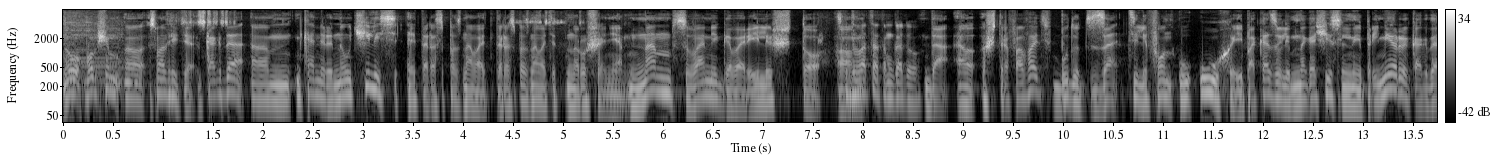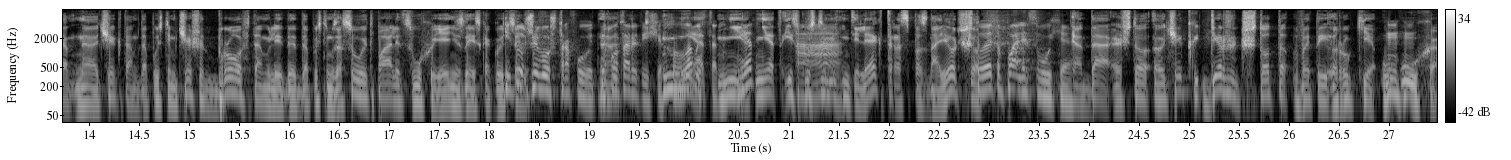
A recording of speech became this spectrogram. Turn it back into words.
Ну, в общем, э, смотрите, когда э, камеры научились это распознавать, распознавать это нарушение, нам с вами говорили, что... В 2020 году. Да, э, штрафовать будут за телефон у уха. И показывали многочисленные примеры, когда э, человек там, допустим, чешет бровь там или, допустим, засовывает палец в ухо, я не знаю, из какой И цели. тут же его штрафуют на полторы тысячи. Нет, нет, нет, искусственный А, интеллект распознает, что... Что это палец в ухе. Да, что человек держит что-то в этой руке у уха.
